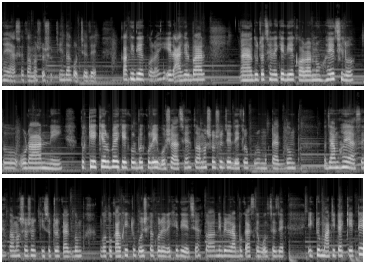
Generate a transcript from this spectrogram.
হয়ে আছে, তো আমার শ্বশুর চিন্তা করছে যে কাকি দিয়ে করাই? এর আগের বার দুটো ছেলেকে দিয়ে করানো হয়েছিল, তো ওরা আর নেই। তো কে করবে কে করবে করেই বসে আছে। তো আমার শ্বশুর যে দেখল পুরো মুখটা একদম জাম হয়ে আছে, তো আমার শ্বশুর কিছুটুকু একদম গতকালকে একটু পরিষ্কার করে রেখে দিয়েছে। তো নিবিড়ের আব্বুকে আজকে বলছে যে একটু মাটিটা কেটে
